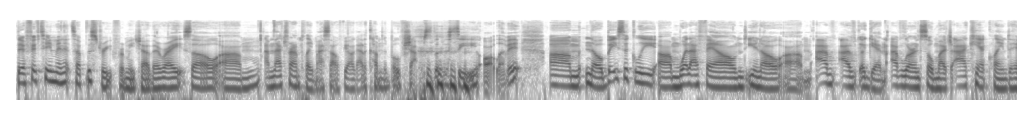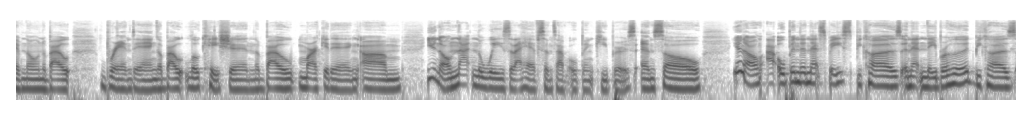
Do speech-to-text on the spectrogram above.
They're 15 minutes up the street from each other, right? So um, I'm not trying to play myself. Y'all got to come to both shops to see all of it. Um, no, basically, um, what I found, you know, um, I've, I've, again, I've learned so much. I can't claim to have known about branding, about location, about marketing, um, you know, not in the ways that I have since I've opened Keepers. And so, you know, I opened in that space because, in that neighborhood, because,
